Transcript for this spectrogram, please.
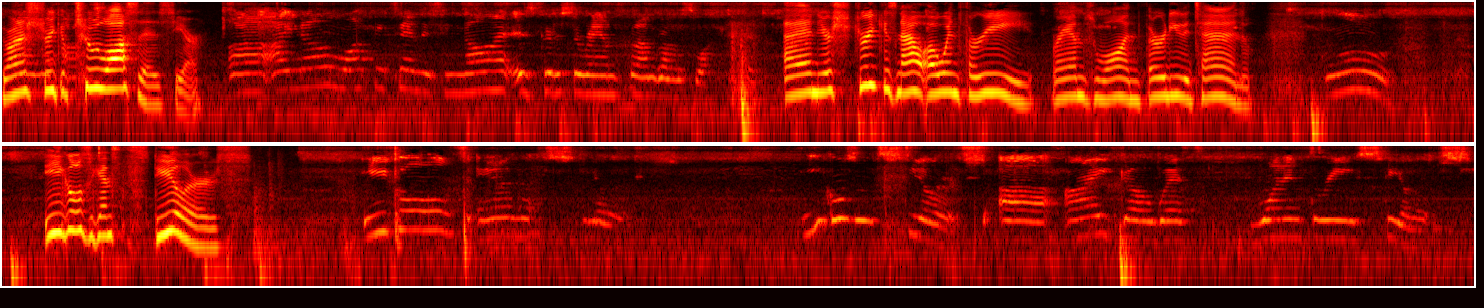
You're on a streak of two losses here. Uh, I know Washington is not as good as the Rams, but I'm going with Washington. And your streak is now 0 3. Rams won 30 to 10. Ooh. Eagles against the Steelers. Eagles and Steelers. Eagles and Steelers. Uh, I go with one and three Steelers.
